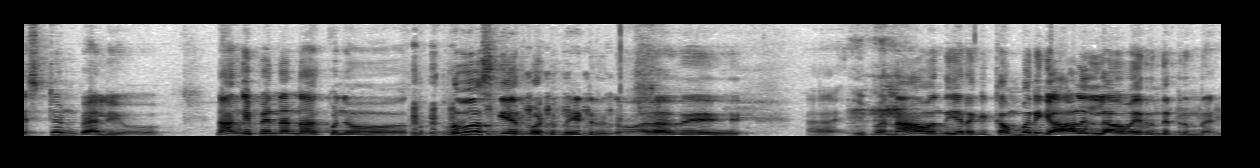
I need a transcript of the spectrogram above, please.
எஸ்டர்ன் பேலியோ நாங்கள் இப்போ என்னன்னா கொஞ்சம் ரிவர்ஸ் கியர் போட்டு போயிட்டு இருக்கோம். அதாவது இப்போ நான் வந்து எனக்கு கம்பெனிக்கு ஆள் இல்லாமல் இருந்துட்டு இருந்தேன்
